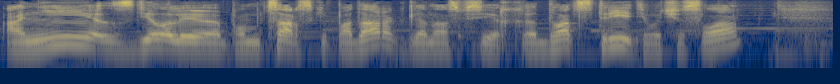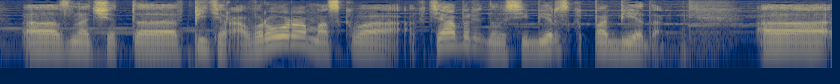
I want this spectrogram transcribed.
они сделали, по-моему, царский подарок для нас всех. 23 числа, э, значит, э, Питер Аврора, Москва Октябрь, Новосибирск Победа. А,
